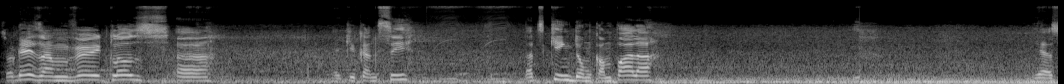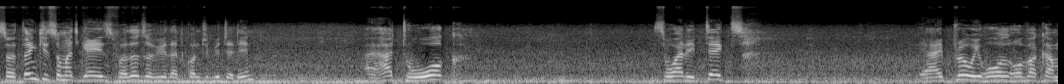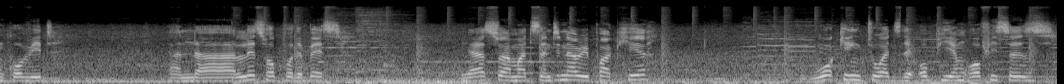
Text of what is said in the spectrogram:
So guys, I'm very close. Uh, like you can see, that's Kingdom Kampala. Yeah, so thank you so much guys for those of you that contributed in. I had to walk. It's what it takes. Yeah, I pray we all overcome COVID and uh, let's hope for the best. Yeah, so I'm at Centenary Park here, walking towards the OPM offices,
